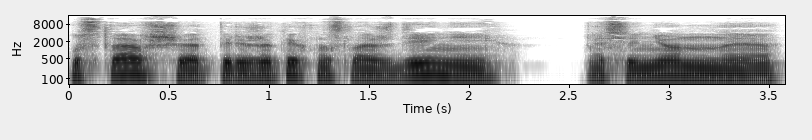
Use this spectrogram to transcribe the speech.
Уставшие от пережитых наслаждений, Осененная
